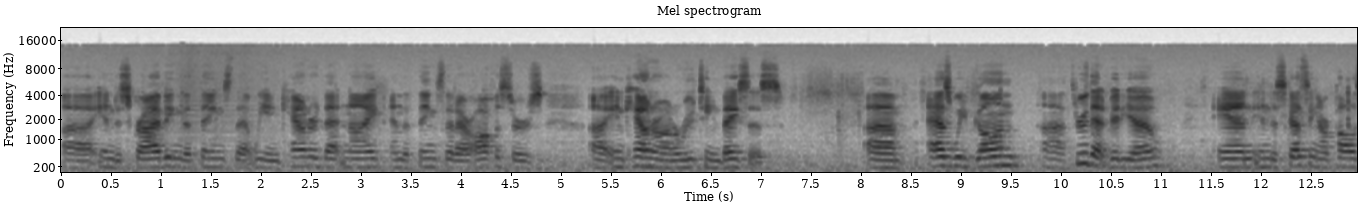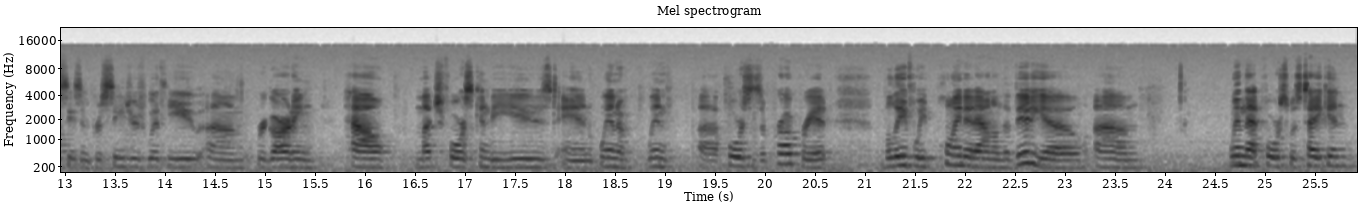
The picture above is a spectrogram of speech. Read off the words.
uh, in describing the things that we encountered that night and the things that our officers encounter on a routine basis. Um, as we've gone through that video and in discussing our policies and procedures with you um, regarding how much force can be used and when, when uh, force is appropriate, I believe we pointed out on the video um, when that force was taken,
